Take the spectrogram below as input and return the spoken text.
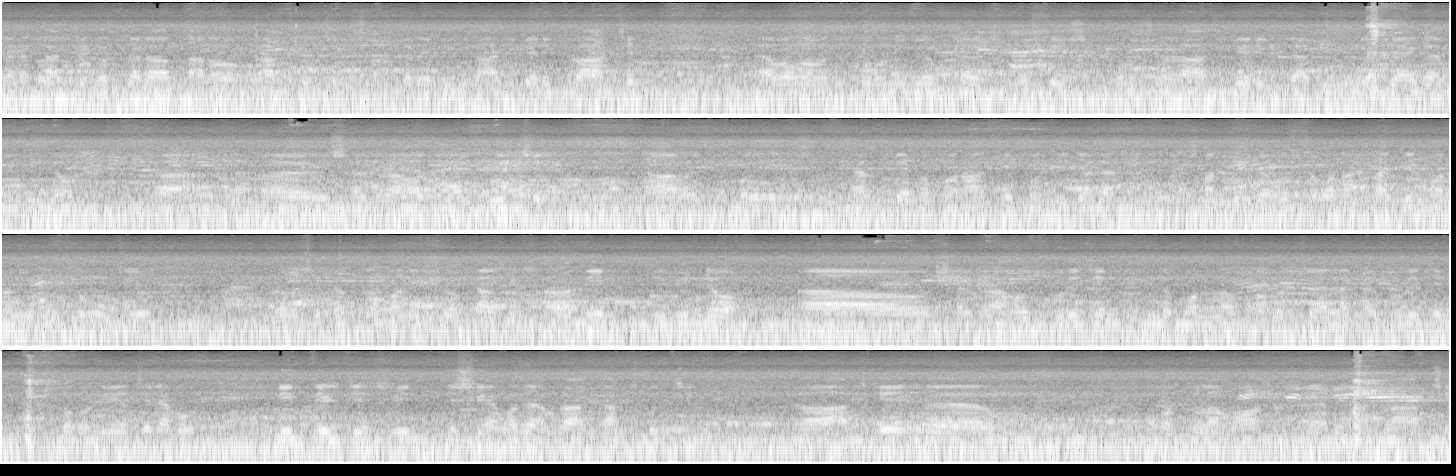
যারা কার্যকর্তারা, তারাও কাজ করছেন। সরকারের বিভিন্ন আধিকারিকরা আছেন এবং আমাদের পৌর নিগম কমিশনার, আধিকারিকরা বিভিন্ন জায়গা বিভিন্ন সরকার আমাদের ঘুরছেন। আমাদের হেলথ ক্যাম্পও করা হচ্ছে। প্রতি জায়গায় সরকারি ব্যবস্থাপনা রাজ্যের মাননীয় মুখ্যমন্ত্রীও বিভিন্ন সরকার হাউস ঘুরেছেন বিভিন্ন বন্যা প্রভাবিত এলাকায় ঘুরেছেন খবর নিয়েছেন এবং নির্দেশ যে সেই নির্দেশে আমাদের আমরা কাজ করছি। আজকে বর্তলা মহাশাসনে আমি আমরা আছি।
